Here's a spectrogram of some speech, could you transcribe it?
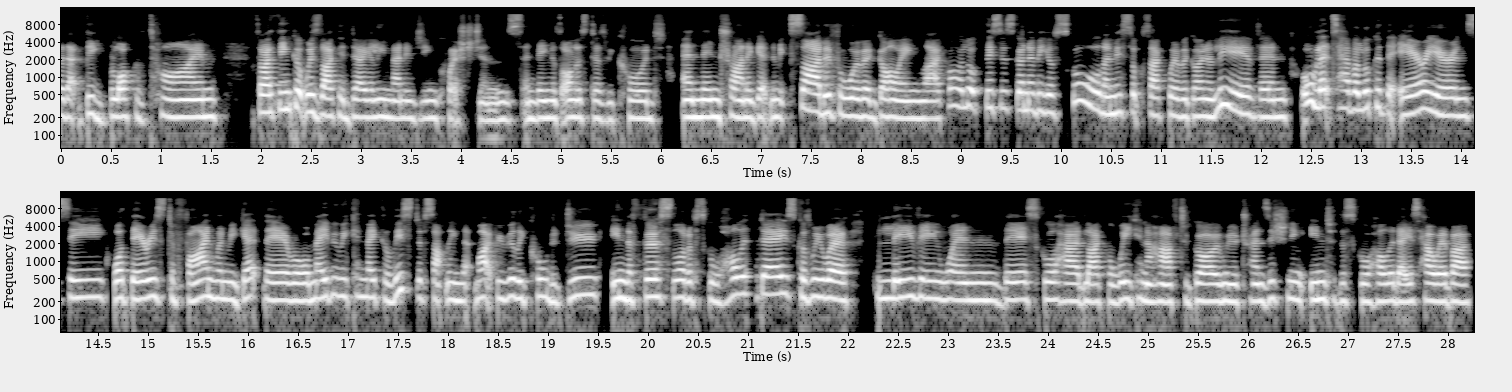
for that big block of time. So I think it was like a daily managing questions and being as honest as we could, and then trying to get them excited for where we're going. Like, oh, look, this is going to be your school, and this looks like where we're going to live. And oh, let's have a look at the area and see what there is to find when we get there. Or maybe we can make a list of something that might be really cool to do in the first lot of school holidays because we were leaving when their school had like a week and a half to go and we were transitioning into the school holidays. However,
